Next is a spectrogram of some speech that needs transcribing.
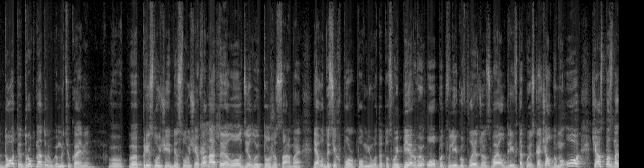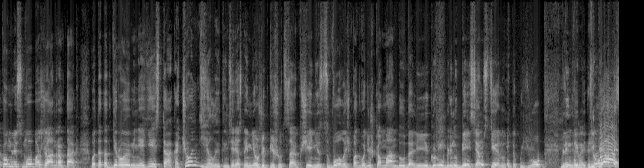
Доты друг на друга матюками при случае без случая. Конечно. Фанаты лол делают то же самое. Я вот до сих пор помню вот это свой первый опыт в League of Legends Wild Rift. Такой скачал, думаю, о, сейчас познакомлюсь с моба жанром. Так, вот этот герой у меня есть. Так, а что он делает, интересно? И мне уже пишут сообщения, сволочь, подводишь команду, удали игру, блин, убейся об стену. Ты такой, ёп, блин, реб- ребята,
